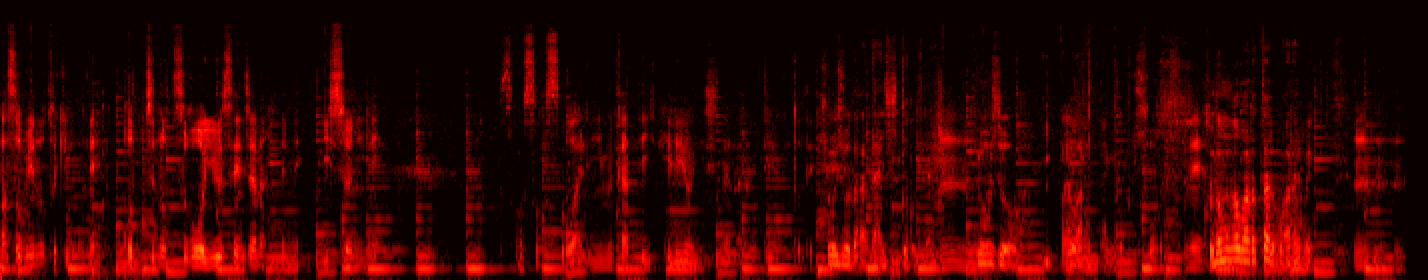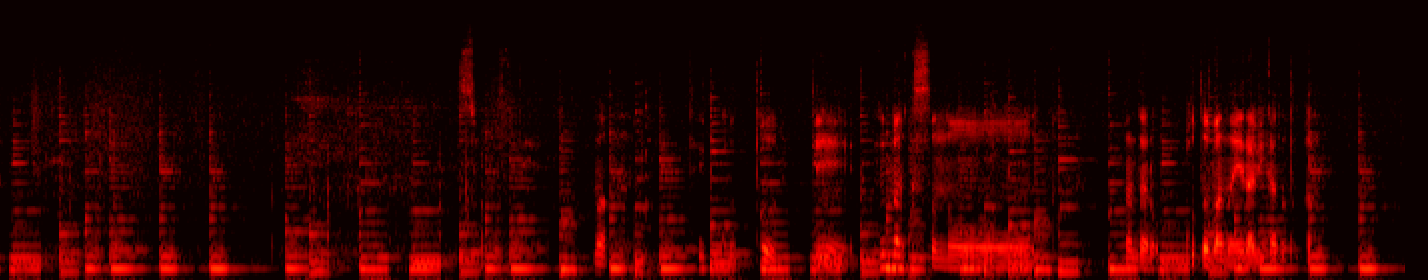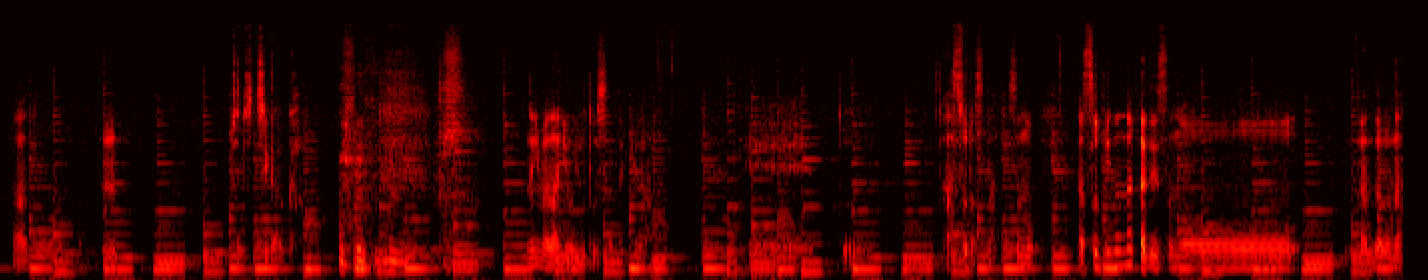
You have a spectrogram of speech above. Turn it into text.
あ遊びの時もねこっちの都合優先じゃなくてね一緒にねそうそうそう。終わりに向かっていけるようにしながらっていうことで。表情だから大事ってことだね。うん。表情はいっぱい笑ってあげるそうですね。子供が笑ったら笑えばいい。うんうんうん葉の選び方とか。あのん？ちょっと違うか。今何を言おうとしたんだっけな。えーっとあそうだそうだ。その遊びの中でそのなんだろうな。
